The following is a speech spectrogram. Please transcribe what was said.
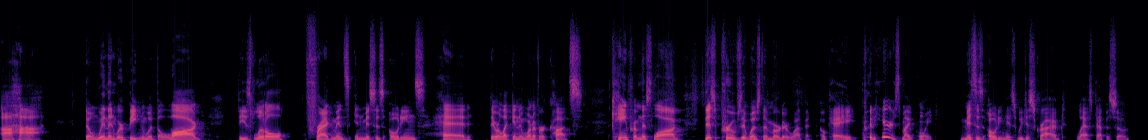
aha, the women were beaten with the log. These little fragments in Mrs. Oetting's head, they were like in one of her cuts, came from this log. This proves it was the murder weapon, okay? But here's my point. Mrs. Oetting, as we described last episode,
